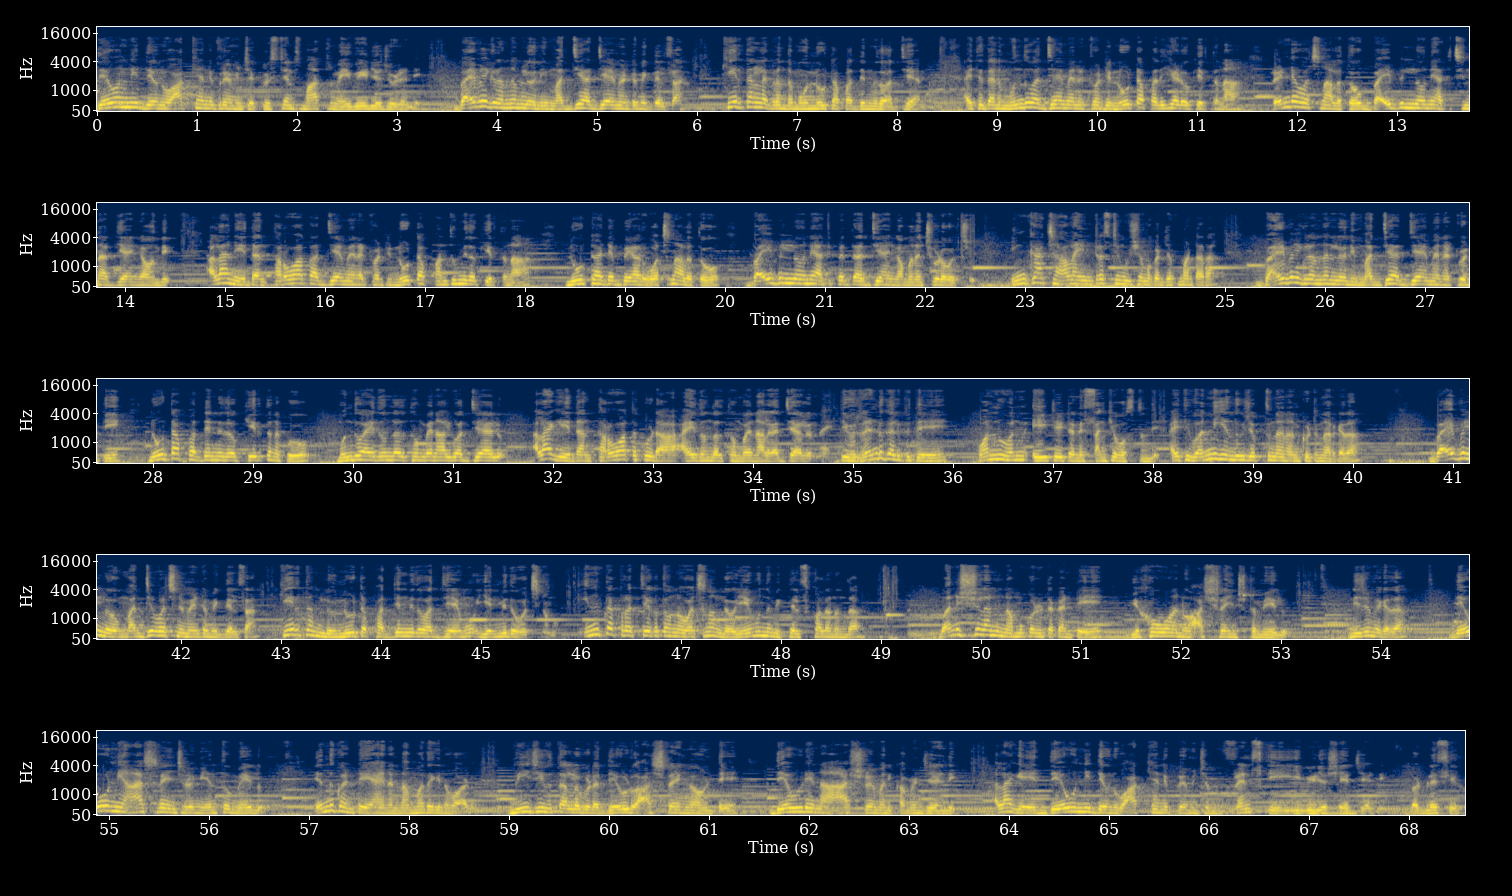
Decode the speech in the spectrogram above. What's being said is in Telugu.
దేవుణ్ణి దేవుని వాక్యాన్ని ప్రేమించే క్రిస్టియన్స్ మాత్రమే ఈ వీడియో చూడండి. బైబిల్ గ్రంథంలోని మధ్య అధ్యాయం ఏంటో మీకు తెలుసా? కీర్తనల గ్రంథము నూట పద్దెనిమిదో అధ్యాయం. అయితే దాని ముందు అధ్యాయమైనటువంటి నూట పదిహేడో కీర్తన రెండవ వచనాలతో బైబిల్లోనే అతి చిన్న అధ్యాయంగా ఉంది. అలానే దాని తర్వాత అధ్యాయమైనటువంటి నూట పంతొమ్మిదో కీర్తన నూట డెబ్బై ఆరు వచనాలతో బైబిల్లోనే అతిపెద్ద అధ్యాయంగా మనం చూడవచ్చు. ఇంకా చాలా ఇంట్రెస్టింగ్ విషయం ఒకటి చెప్పమంటారా? బైబిల్ గ్రంథంలోని మధ్య అధ్యాయమైనటువంటి నూట పద్దెనిమిదో కీర్తనకు ముందు ఐదు వందల తొంభై నాలుగు అధ్యాయాలు అలాగే దాని తర్వాత కూడా ఐదు వందల తొంభై నాలుగు అధ్యాయాలు ఉన్నాయి ఇవి రెండు కలిపితే వన్ వన్ ఎయిట్ ఎయిట్ అనే సంఖ్య వస్తుంది. అయితే ఇవన్నీ ఎందుకు చెప్తున్నాను అనుకుంటున్నారు కదా? బైబిల్లో మధ్య వచనం ఏంటో మీకు తెలుసా? కీర్తనలు నూట పద్దెనిమిదో అధ్యాయము ఎనిమిదో వచనము. ఇంత ప్రత్యేకత ఉన్న వచనంలో ఏముందో మీకు తెలుసుకోవాలనుందా? మనుష్యులను నమ్ముకొనుట కంటే యహోవాను ఆశ్రయించుట మేలు. నిజమే కదా? దేవుణ్ణి ఆశ్రయించడం ఎంతో మేలు. ఎందుకంటే ఆయన నమ్మదగిన వాడు మీ జీవితాల్లో కూడా దేవుడు ఆశ్రయంగా ఉంటే దేవుడే నా ఆశ్రయం అని కమెంట్ చేయండి. అలాగే దేవుణ్ణి దేవుని వాక్యాన్ని ప్రేమించే మీ ఫ్రెండ్స్కి ఈ వీడియో షేర్ చేయండి. God bless you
